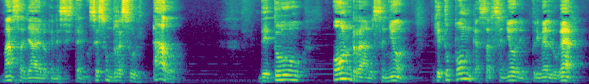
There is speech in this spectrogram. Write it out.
más allá de lo que necesitemos. Es un resultado de tu honra al Señor, que tú pongas al Señor en primer lugar,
